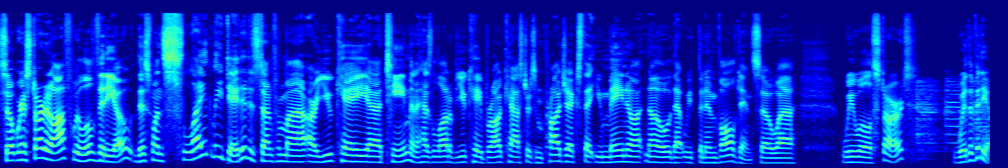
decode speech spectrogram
So we're going to start it off with a little video. This one's slightly dated. It's done from uh, our UK uh, team, and it has a lot of UK broadcasters and projects that you may not know that we've been involved in. So uh, we will start with a video.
